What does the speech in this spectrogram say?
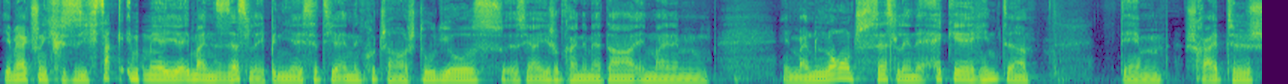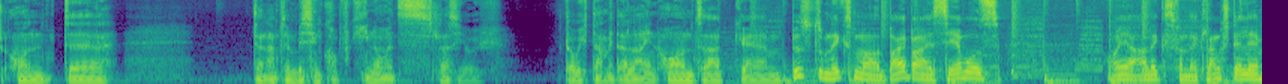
Ihr merkt schon, ich, ich sack immer mehr hier in meinen Sessel. Ich bin hier, ich sitze hier in den Kutscherhaus Studios, ist ja eh schon keine mehr da, in meinem, in meinem Launch-Sessel in der Ecke hinter dem Schreibtisch und äh, dann habt ihr ein bisschen Kopfkino. Jetzt lasse ich euch, glaube ich, damit allein und sag ähm, bis zum nächsten Mal. Bye bye, Servus. Euer Alex von der Klangstelle.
